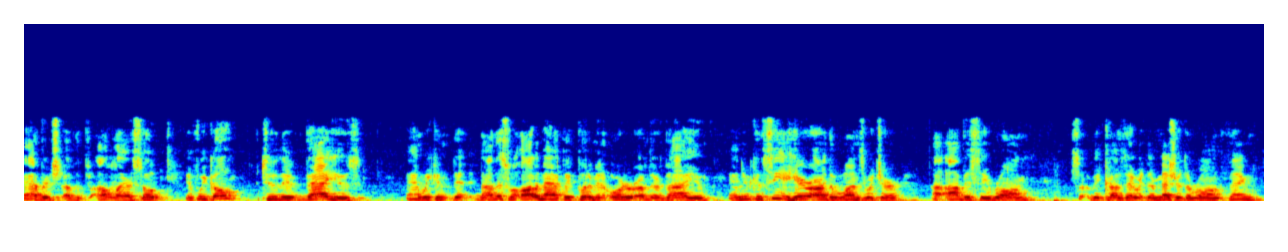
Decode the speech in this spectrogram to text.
average of the outliers. So if we go to the values, and we can now this will automatically put them in order of their value and you can see here are the ones which are uh, obviously wrong so, because they, were- they measured the wrong thing.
